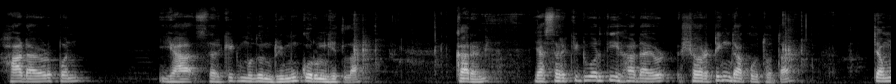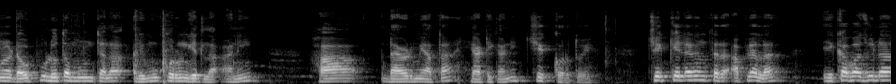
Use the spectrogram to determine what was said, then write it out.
हा डायोड पण ह्या सर्किटमधून रिमूव्ह करून घेतला. कारण या सर्किटवरती हा डायोड शॉर्टिंग दाखवत होता. त्यामुळं डाऊटफुल होता म्हणून त्याला रिमूव्ह करून घेतला आणि हा डायोड मी आता या ठिकाणी चेक करतो आहे चेक केल्यानंतर आपल्याला एका बाजूला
